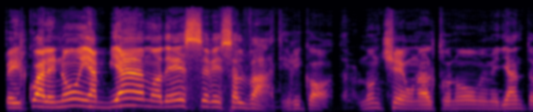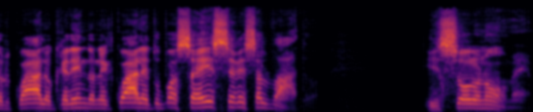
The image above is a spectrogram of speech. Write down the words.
per il quale noi abbiamo ad essere salvati. Ricordalo, non c'è un altro nome mediante il quale o credendo nel quale tu possa essere salvato. Il solo nome,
